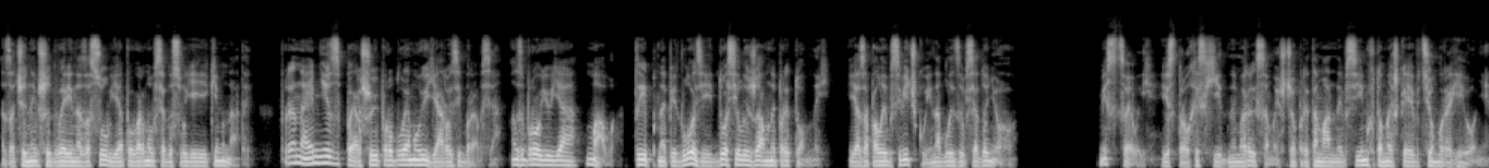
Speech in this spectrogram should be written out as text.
Зачинивши двері на засув, я повернувся до своєї кімнати. Принаймні з першою проблемою я розібрався. Зброю я мав. Тип на підлозі й досі лежав непритомний. Я запалив свічку і наблизився до нього. Місцевий, із трохи східними рисами, що притаманне всім, хто мешкає в цьому регіоні.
